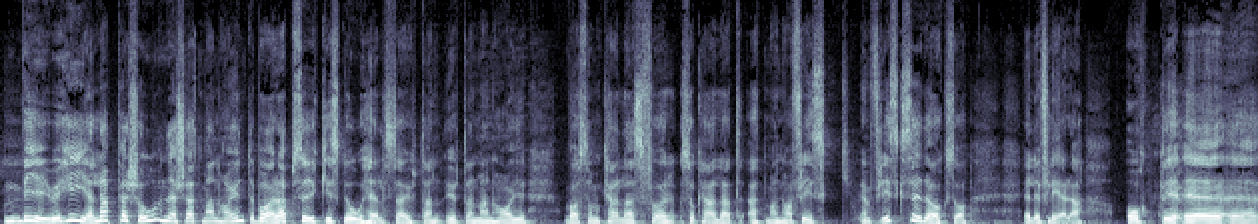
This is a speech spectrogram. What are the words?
vi är ju hela personer så att man har ju inte bara psykisk ohälsa utan, utan man har ju vad som kallas för så kallat att man har frisk, en frisk sida också, eller flera. Och, eh, eh,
